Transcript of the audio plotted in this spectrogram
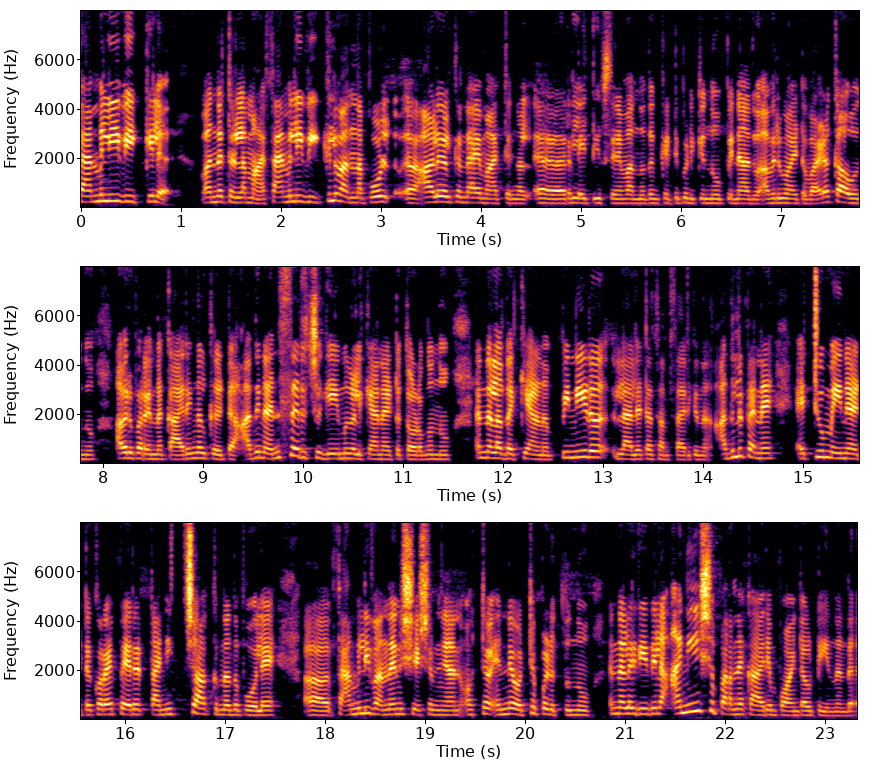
ഫാമിലി വീക്കിൽ വന്നിട്ടുള്ള ഫാമിലി വീക്കിൽ വന്നപ്പോൾ ആളുകൾക്കുണ്ടായ മാറ്റങ്ങൾ റിലേറ്റീവ്സിനെ വന്നതും കെട്ടിപ്പിടിക്കുന്നു പിന്നെ അത് അവരുമായിട്ട് വഴക്കാവുന്നു. അവർ പറയുന്ന കാര്യങ്ങൾ കേട്ട് അതിനനുസരിച്ച് ഗെയിം കളിക്കാനായിട്ട് തുടങ്ങുന്നു എന്നുള്ളതൊക്കെയാണ് പിന്നീട് ലാലേട്ട സംസാരിക്കുന്നത്. അതിൽ തന്നെ ഏറ്റവും മെയിനായിട്ട് കുറേ പേരെ തനിച്ചാക്കുന്നത് പോലെ ഫാമിലി വന്നതിന് ശേഷം ഞാൻ ഒറ്റ എന്നെ ഒറ്റപ്പെടുത്തുന്നു എന്നുള്ള രീതിയിൽ അനീഷ് പറഞ്ഞ കാര്യം പോയിന്റ് ഔട്ട് ചെയ്യുന്നുണ്ട്.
